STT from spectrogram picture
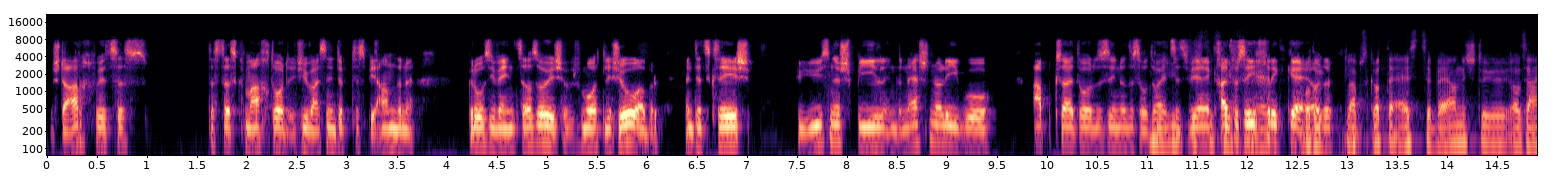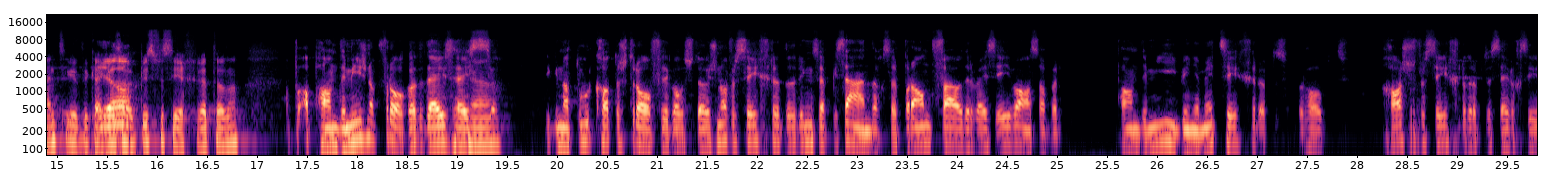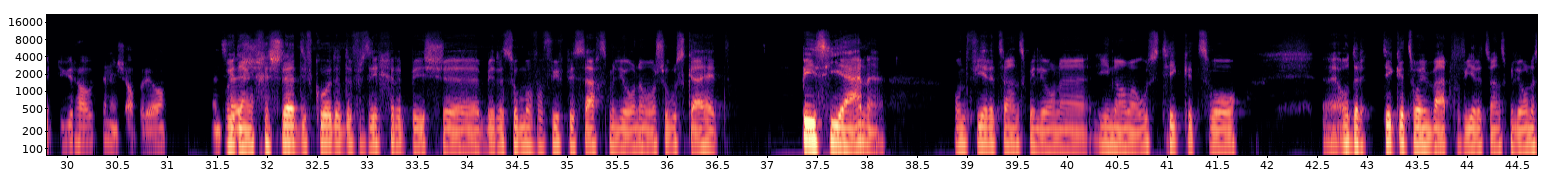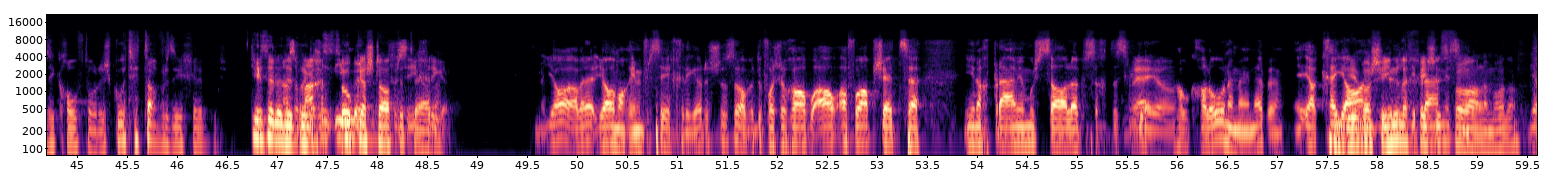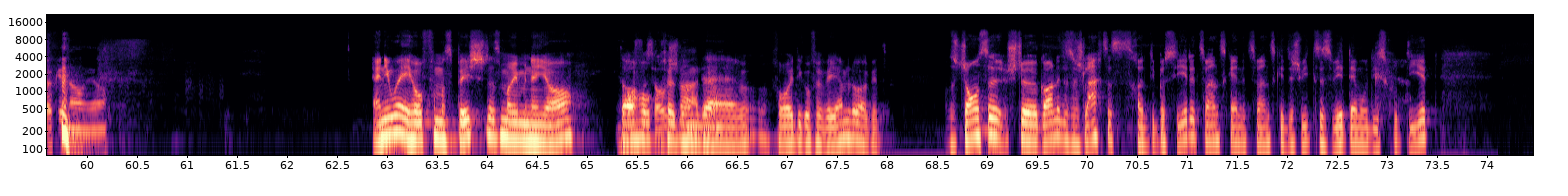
stark, wie das, dass das gemacht worden ist. Ich weiß nicht, ob das bei anderen grossen Events auch so ist, aber vermutlich schon. Aber wenn du jetzt siehst, bei unseren Spielen in der National League, wo abgesagt worden sind oder so, da hat es jetzt wieder keine Versicherung gegeben, Oder, oder? ich glaube, gerade der SC Bern ist der, als einziger dagegen Ja. so etwas versichert, oder? Aber eine Pandemie ist noch die Frage, oder? Das heisst, Ja. ja. die Naturkatastrophe, du ist noch versichert oder irgendetwas ähnliches, ein Brandfall oder weiss ich was, aber Pandemie bin ich mir nicht sicher, ob das überhaupt kannst versichern oder ob das einfach sehr teuer halten ist, aber ja. Ich weisst- denke, es ist relativ gut, wenn du versichert bist äh, bei einer Summe von 5 bis 6 Millionen, die schon ausgegeben hat. Bis hierhin. Und 24 Millionen Einnahmen aus Tickets, wo, äh, oder Tickets, die im Wert von 24 Millionen sind gekauft wurden. Es ist gut, wenn du da versichert bist. Die sollen Also machen übrigens zurückerstattet werden. Ja, aber ja, mache ich immer Versicherung, ja, das ist schon so. Aber du kannst auch ab- ab- anfangen abschätzen, je nach Prämie musst du zahlen, ob sich das Ja, ja. halt kann lohnen kann. Eben. Ich habe keine Wie Ahnung. wie wahrscheinlich ist es vor allem, oder? Ja, genau, ja. Anyway, hoffen wir das Beste, dass wir in einem Jahr da hocken und ja. äh, freudig auf eine WM schauen. Also die Chancen stehen gar nicht so schlecht, dass es könnte passieren 2021 in der Schweiz. Es wird immer diskutiert.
